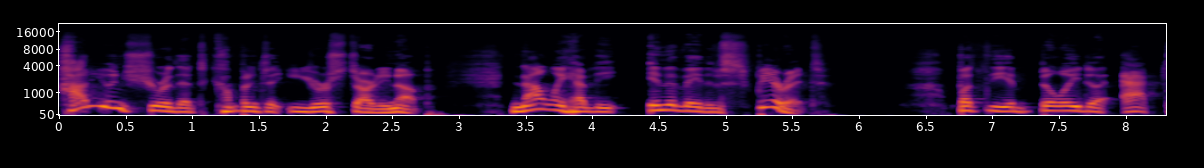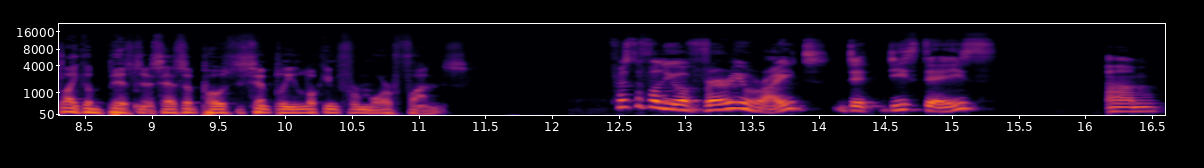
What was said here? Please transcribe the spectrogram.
how do you ensure that the companies that you're starting up not only have the innovative spirit but the ability to act like a business as opposed to simply looking for more funds First of all, you are very right that these days um,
